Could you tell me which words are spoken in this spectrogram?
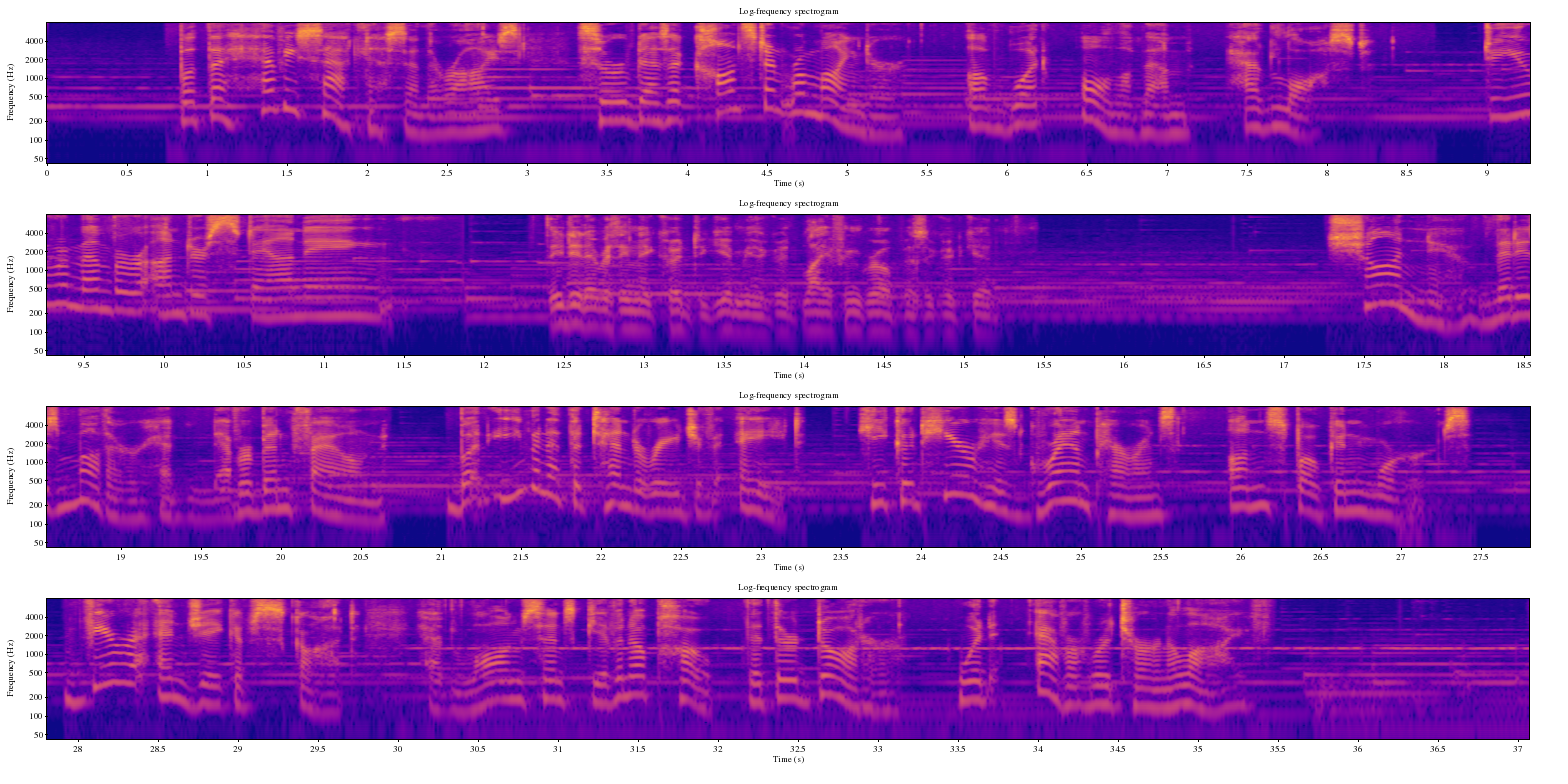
But the heavy sadness in their eyes served as a constant reminder of what all of them had lost. Do you remember understanding They did everything they could to give me a good life and grow up as a good kid. Sean knew that his mother had never been found, but even at the tender age of eight, he could hear his grandparents' unspoken words. Vera and Jacob Scott had long since given up hope that their daughter would ever return alive.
